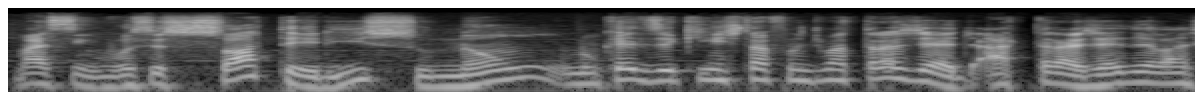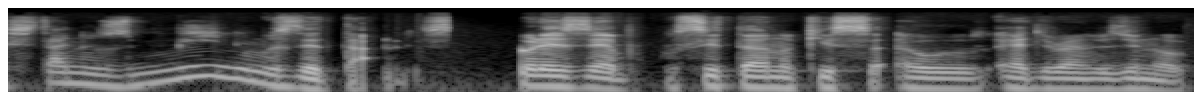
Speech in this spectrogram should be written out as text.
Mas assim, você só ter isso não, não quer dizer que a gente tá falando de uma tragédia. A tragédia, ela está nos mínimos detalhes. Por exemplo, citando aqui o Ed Runner de novo.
